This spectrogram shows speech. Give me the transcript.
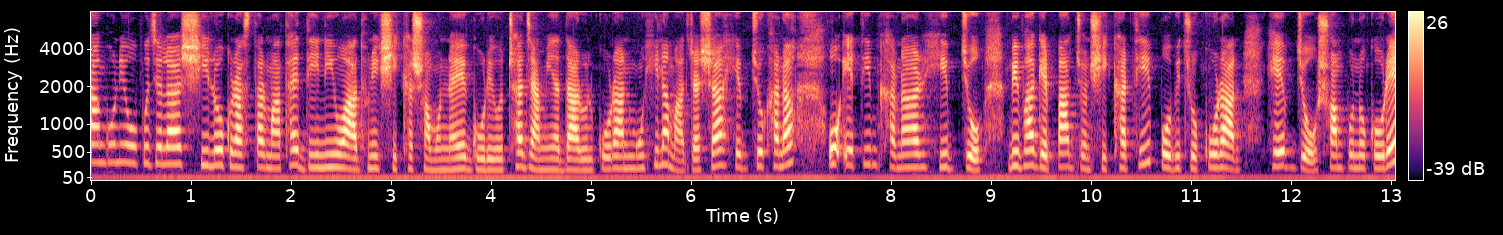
রাঙ্গুনিয়া উপজেলার শিলক রাস্তার মাথায় দিনী ও আধুনিক শিক্ষা সমন্বয়ে গড়ে ওঠা জামিয়া দারুল কোরআন মহিলা মাদ্রাসা, হেফজোখানা ও এতিমখানার হিফজো বিভাগের পাঁচজন শিক্ষার্থী পবিত্র কোরআন হেফজো সম্পন্ন করে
